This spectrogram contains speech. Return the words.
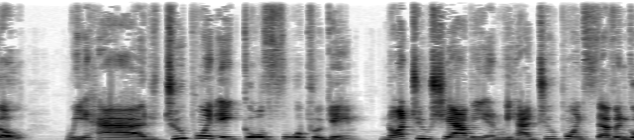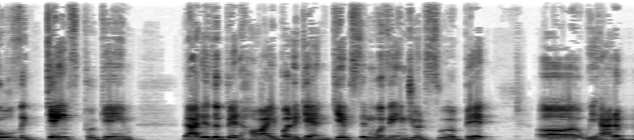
So, we had 2.8 goals for per game not too shabby, and we had 2.7 goals against per game. That is a bit high, but again, Gibson was injured for a bit. Uh, we had a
